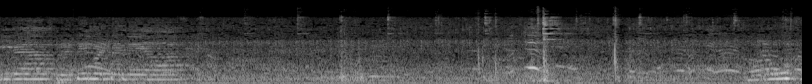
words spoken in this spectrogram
ಈಗ ಪ್ರತಿಭಟನೆಯ ಸ್ವರೂಪ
